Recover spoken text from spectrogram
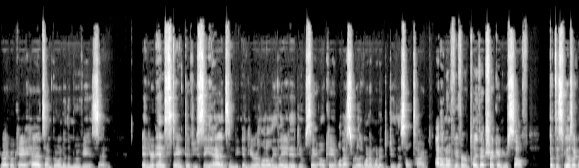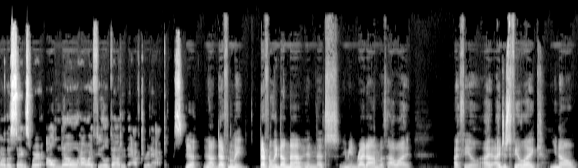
you're like okay heads i'm going to the movies and and your instinct if you see heads and, and you're a little elated you'll say okay well that's really what i wanted to do this whole time i don't know if you've ever played that trick on yourself but this feels like one of those things where i'll know how i feel about it after it happens yeah no definitely definitely done that and that's i mean right on with how i I feel. I, I just feel like, you know,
